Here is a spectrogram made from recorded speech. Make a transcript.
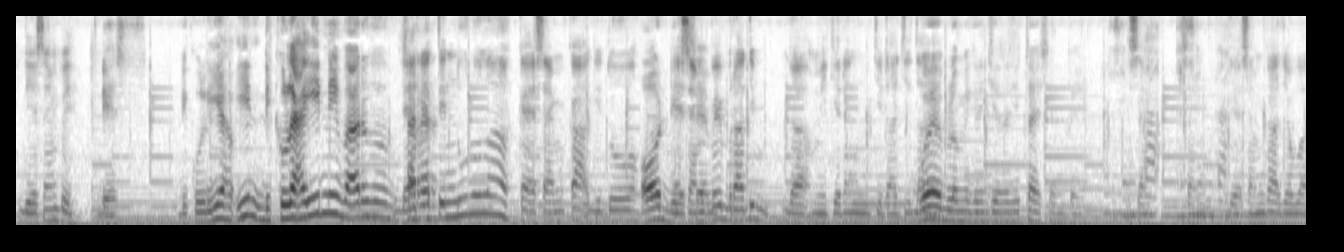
Di SMP des di kuliah ini di kuliah ini baru Deretin dulu lah ke SMK gitu. Oh di SMP berarti nggak mikirin cita-cita gue belum mikirin cita-cita SMP SMK SM- SMK di SMK coba.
